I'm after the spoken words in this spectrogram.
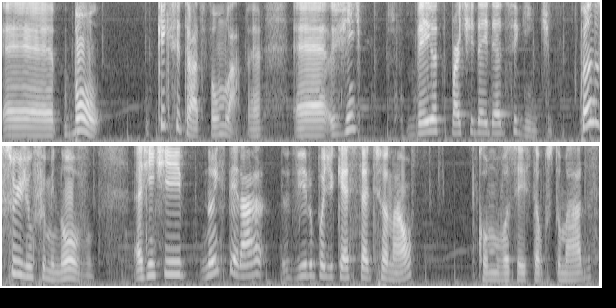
é... Bom, o que, que se trata? Vamos lá, né? É... A gente veio a partir da ideia do seguinte: quando surge um filme novo, a gente não esperar vir o podcast tradicional, como vocês estão acostumados,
